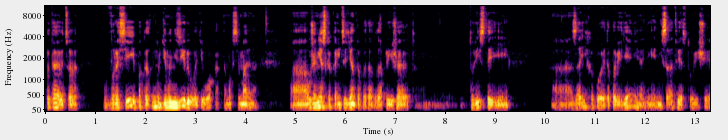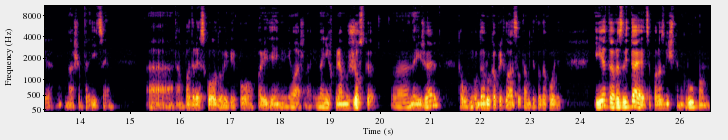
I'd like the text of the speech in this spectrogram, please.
пытаются в России показ, ну, демонизировать его как-то максимально. А, уже несколько инцидентов, когда туда приезжают туристы и а, за их какое-то поведение, не, не соответствующее нашим традициям, а, там по дресс-коду или по поведению, неважно, на них прям жестко Э, наезжают, ну, до рукоприкладства там где-то доходит. И это разлетается по различным группам.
